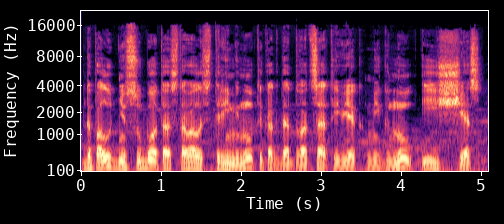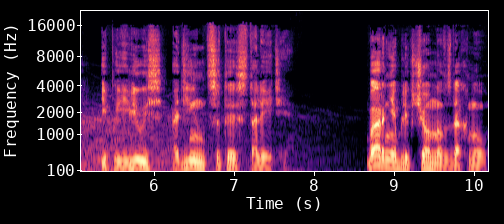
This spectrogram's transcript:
до полудня субботы оставалось три минуты, когда 20 век мигнул и исчез, и появилось 11 столетие. Барни облегченно вздохнул.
